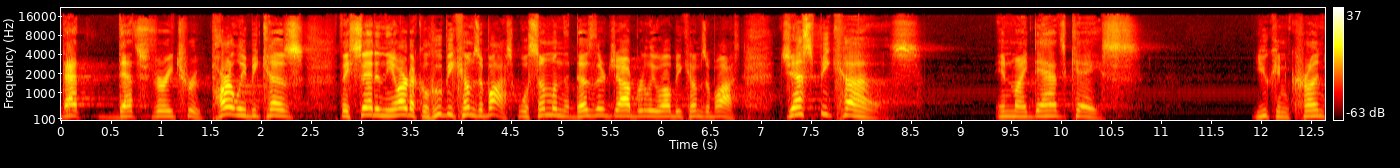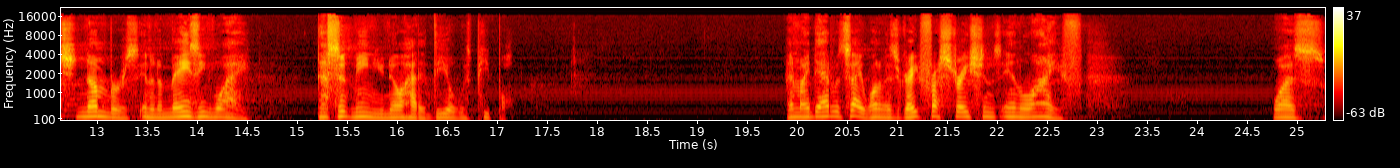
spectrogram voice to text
That, that's very true. Partly because they said in the article, who becomes a boss? Well, someone that does their job really well becomes a boss. Just because, in my dad's case, you can crunch numbers in an amazing way doesn't mean you know how to deal with people. And my dad would say one of his great frustrations in life was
